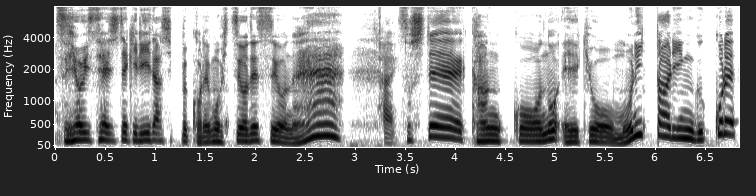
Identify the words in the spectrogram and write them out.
強い政治的リーダーシップこれも必要ですよね、はい、そして観光の影響をモニタリング。これ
